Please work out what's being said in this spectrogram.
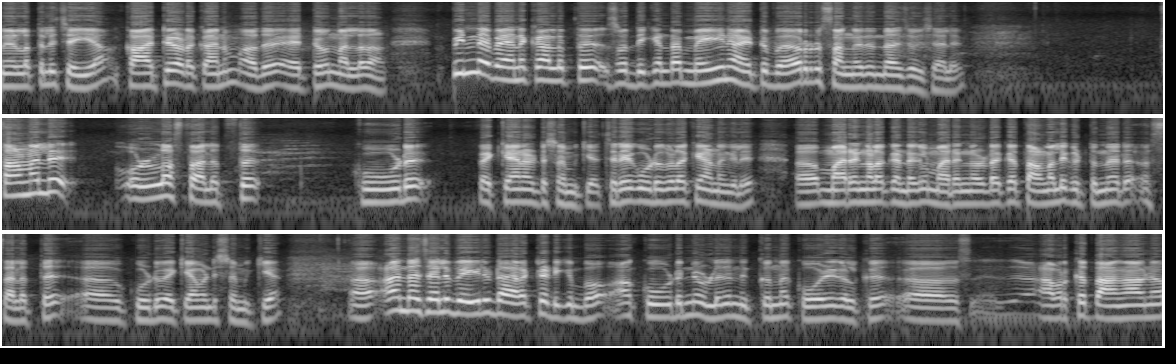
നീളത്തിൽ ചെയ്യുക. കാറ്റ് കടക്കാനും അത് ഏറ്റവും നല്ലതാണ്. പിന്നെ വേനൽക്കാലത്ത് ശ്രദ്ധിക്കേണ്ട മെയിനായിട്ട് വേറൊരു സംഗതി എന്താണെന്ന് ചോദിച്ചാൽ തണൽ ഉള്ള സ്ഥലത്ത് കൂട് വെക്കാനായിട്ട് ശ്രമിക്കുക. ചെറിയ കൂടുകളൊക്കെ ആണെങ്കിൽ മരങ്ങളൊക്കെ ഉണ്ടെങ്കിൽ മരങ്ങളുടെയൊക്കെ തണൽ കിട്ടുന്ന സ്ഥലത്ത് കൂട് വെക്കാൻ വേണ്ടി ശ്രമിക്കുക. അതെന്താ വെച്ചാൽ വെയിൽ ഡയറക്റ്റ് അടിക്കുമ്പോൾ ആ കൂടിന്റെ ഉള്ളിൽ നിൽക്കുന്ന കോഴികൾക്ക് അവർക്ക് താങ്ങാനോ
